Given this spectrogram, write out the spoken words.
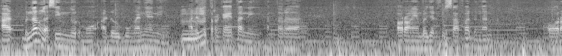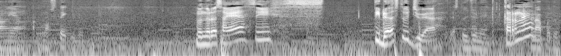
a- benar nggak sih menurutmu ada hubungannya nih ada Hmm. keterkaitan nih antara orang yang belajar filsafat dengan orang yang agnostik gitu Menurut saya sih tidak setuju ya, tidak setuju nih karena kenapa tuh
